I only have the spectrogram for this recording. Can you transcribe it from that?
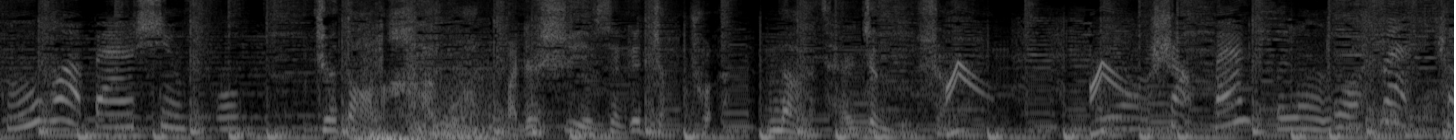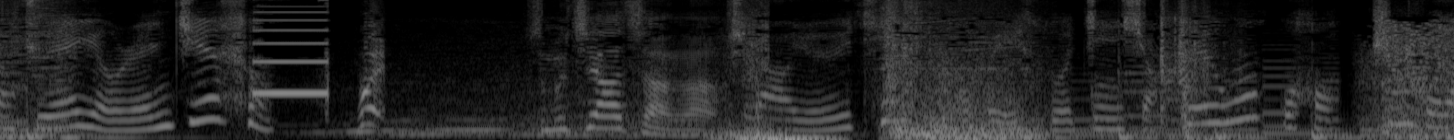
童话般幸福。这到了韩国，把这事业线给整出来，那才是正经事儿。不用上班，不用做饭，上学有人接送。喂，什么家长啊？直到有一天，我被锁进小黑屋过后，生活的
